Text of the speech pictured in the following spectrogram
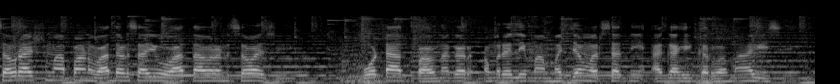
સૌરાષ્ટ્રમાં પણ વાદળછાયું વાતાવરણ છવાય છે. બોટાદ, ભાવનગર, અમરેલીમાં મધ્યમ વરસાદની આગાહી કરવામાં આવી છે.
